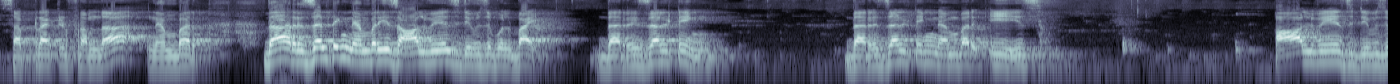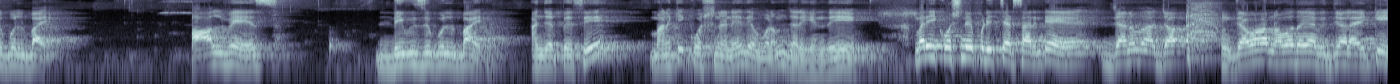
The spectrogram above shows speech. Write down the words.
Subtracted from the number. The resulting number is always divisible by the resulting number is always divisible by always divisible by అని చెప్పేసి మనకి క్వశ్చన్ అనేది ఇవ్వడం జరిగింది. మరి ఈ క్వశ్చన్ ఎప్పుడు ఇచ్చాడు సార్ అంటే జనవ జ జవహర్ నవోదయ విద్యాలయకి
